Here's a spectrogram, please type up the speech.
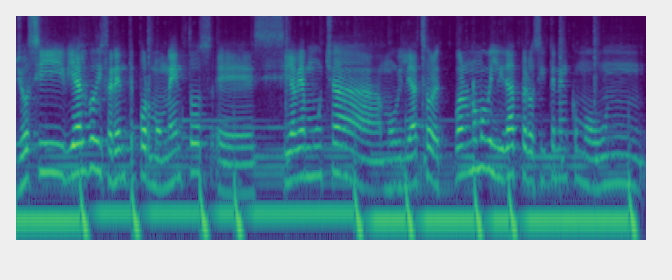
Yo sí vi algo diferente por momentos, eh, sí había mucha movilidad sobre, bueno, no movilidad, pero sí tenían como un,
